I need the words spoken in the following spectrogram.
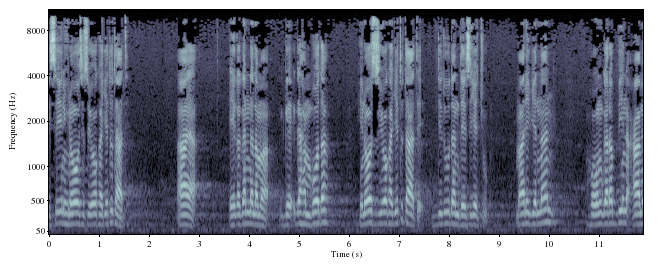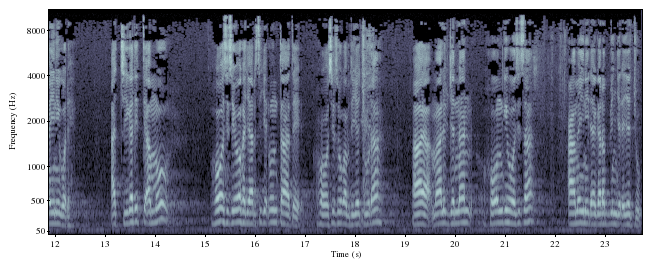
isiin hin hoosisu yoo ka jedhu taate aya eega ganna lama gahan booda hin hoosisu yoo ka jedhu taate diduu dandeessi jechuu maaliif jennaan? Hoonga rabbiin caameynii godhe. Achii gaditti ammoo hoosisi yoo ka jaarsi jedhuun taate hoosisuu qabdi jechuudha. Aya maaliif jennaan? Hoongi hoosisaa caameyniidha eega rabbiin jedhe jechuu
